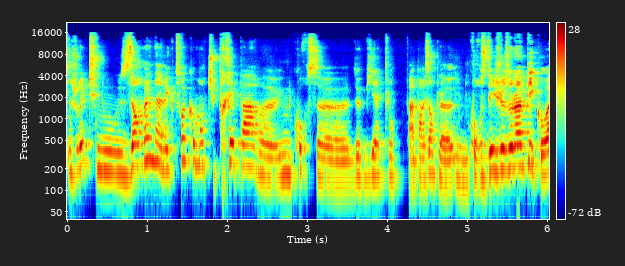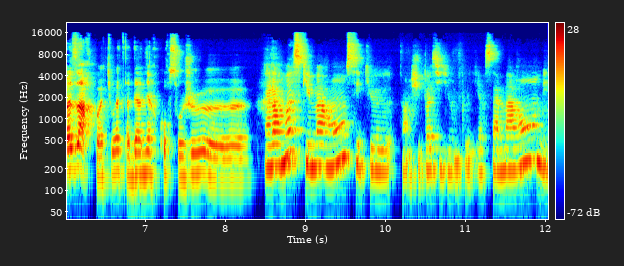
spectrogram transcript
Je voudrais que tu nous emmènes avec toi comment tu prépares euh, une course de biathlon? Enfin, par exemple, une course des Jeux Olympiques au hasard, quoi. Tu vois, ta dernière course aux Jeux. euh, Alors moi, ce qui est marrant, c'est que, enfin, je sais pas si on peut dire ça marrant, mais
